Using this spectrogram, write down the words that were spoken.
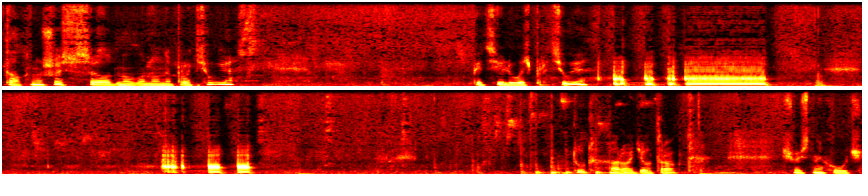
Так, ну щось все одно воно не працює. Підсилювач працює. Тут радіотракт щось не хоче.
